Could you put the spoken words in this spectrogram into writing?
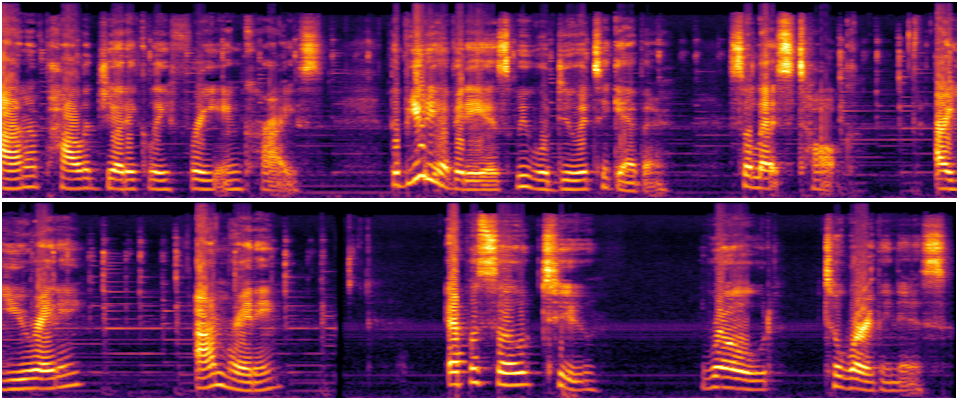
unapologetically free in Christ. The beauty of it is we will do it together. So let's talk. Are you ready? I'm ready. Episode 2 Road to Worthiness.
